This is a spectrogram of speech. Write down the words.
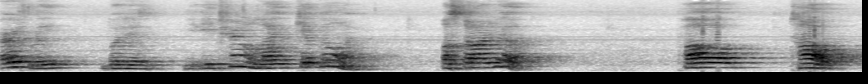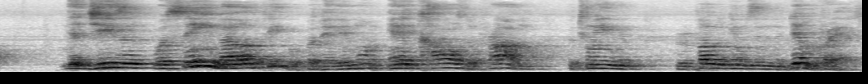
earthly, but his eternal life kept going or started up. Paul taught that Jesus was seen by other people, but they didn't want him. And it caused a problem between the Republicans and the Democrats.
